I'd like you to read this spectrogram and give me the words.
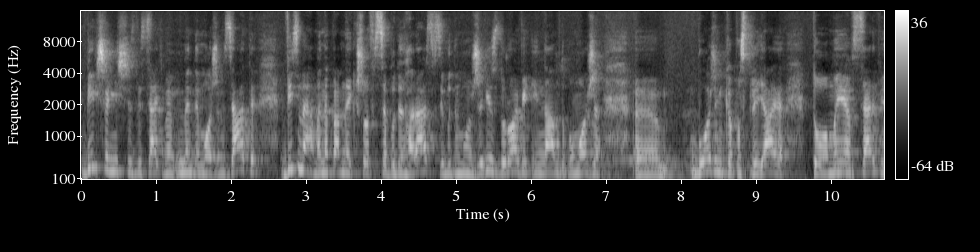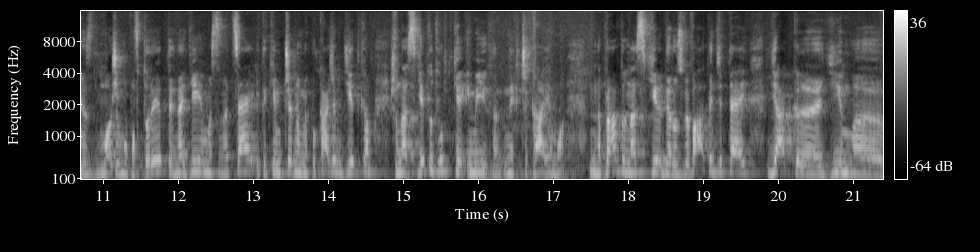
більше ніж 60 ми, ми не можемо взяти. Візьмемо, напевно, якщо все буде гаразд, всі будемо живі, здорові, і нам допоможе. Е, Боженька посприяє, то ми в серпні зможемо повторити. Надіємося на це, і таким чином ми покажемо діткам, що в нас є тут гуртки, і ми їх на них чекаємо. Направду, у нас є де розвивати дітей, як е, їм е,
